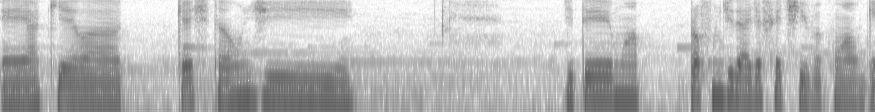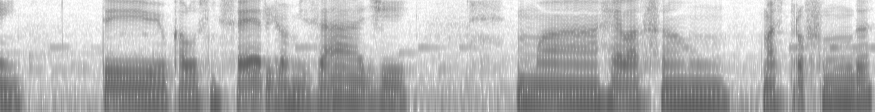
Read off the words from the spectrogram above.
é aquela questão de de ter uma profundidade afetiva com alguém, ter o calor sincero de uma amizade, uma relação mais profunda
